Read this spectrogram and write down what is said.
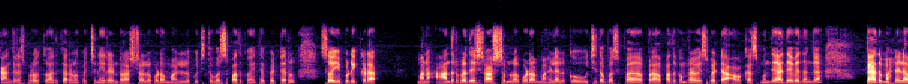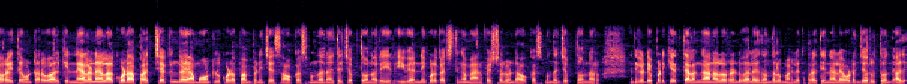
కాంగ్రెస్ ప్రభుత్వం అధికారంలోకి వచ్చిన ఈ రెండు రాష్ట్రాల్లో కూడా మహిళలకు ఉచిత బస్సు పథకం అయితే పెట్టారు. సో ఇప్పుడు ఇక్కడ మన ఆంధ్రప్రదేశ్ రాష్ట్రంలో కూడా మహిళలకు ఉచిత బస్సు ప- పథకం ప్రవేశపెట్టే అవకాశం ఉంది. అదేవిధంగా పేద మహిళలు ఎవరైతే ఉంటారో వారికి నెల నెల కూడా ప్రత్యేకంగా అమౌంట్లు కూడా పంపిణీ చేసే అవకాశం ఉందని అయితే చెప్తున్నారు. ఇవన్నీ కూడా ఖచ్చితంగా మేనిఫెస్టోలో ఉండే అవకాశం ఉందని చెప్తున్నారు. ఎందుకంటే ఇప్పటికే తెలంగాణలో రెండు వేల ఐదు వందల మహిళలకు ప్రతి నెల ఇవ్వడం జరుగుతుంది. అది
